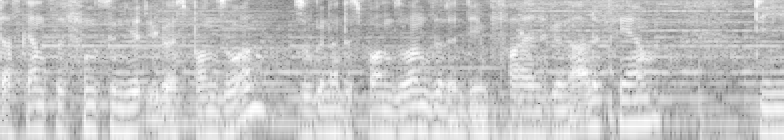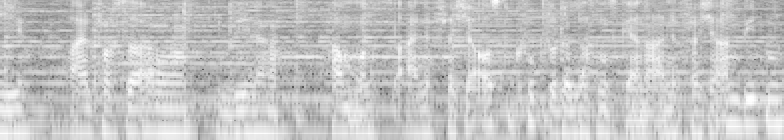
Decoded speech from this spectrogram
Das Ganze funktioniert über Sponsoren. Sogenannte Sponsoren sind in dem Fall regionale Firmen, die einfach sagen, wir haben uns eine Fläche ausgeguckt oder lassen uns gerne eine Fläche anbieten.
